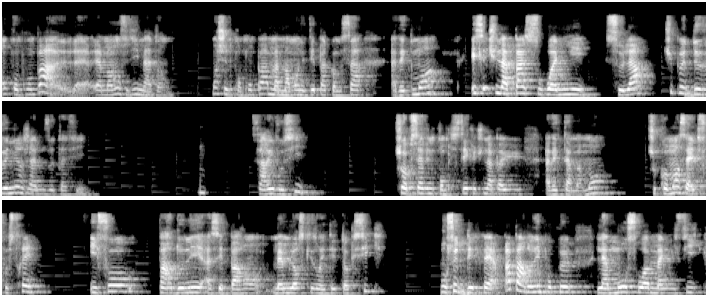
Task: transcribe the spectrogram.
on comprend pas. La, maman se dit, mais attends, moi, je ne comprends pas, ma maman n'était pas comme ça avec moi. Et si tu n'as pas soigné cela, tu peux devenir jalouse de ta fille. Ça arrive aussi. Tu observes une complicité que tu n'as pas eue avec ta maman, tu commences à être frustré. Il faut pardonner à ses parents, même lorsqu'ils ont été toxiques, pour se défaire. Pas pardonner pour que l'amour soit magnifique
